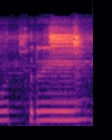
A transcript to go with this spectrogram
Putri.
